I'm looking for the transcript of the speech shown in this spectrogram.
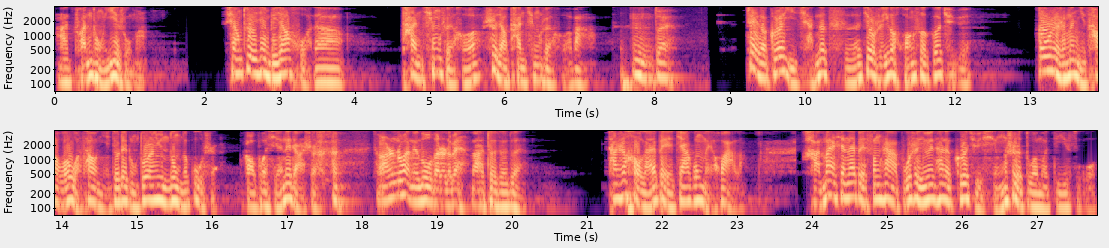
啊，传统艺术嘛。像最近比较火的《探清水河》，是叫《探清水河》吧？嗯，对，这个歌以前的词就是一个黄色歌曲，都是什么你操我，我操你，就这种多人运动的故事，搞破鞋那点事儿 像二人转那路子似的呗。啊。对对对，它是后来被加工美化了。喊麦现在被封杀，不是因为它的歌曲形式多么低俗，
